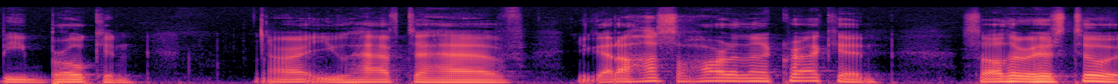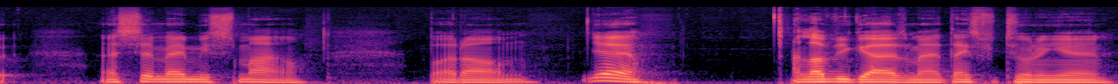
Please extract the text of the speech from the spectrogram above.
be broken. All right, you have to have you gotta hustle harder than a crackhead. That's all there is to it. That shit made me smile. But um, yeah, I love you guys, man. Thanks for tuning in,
